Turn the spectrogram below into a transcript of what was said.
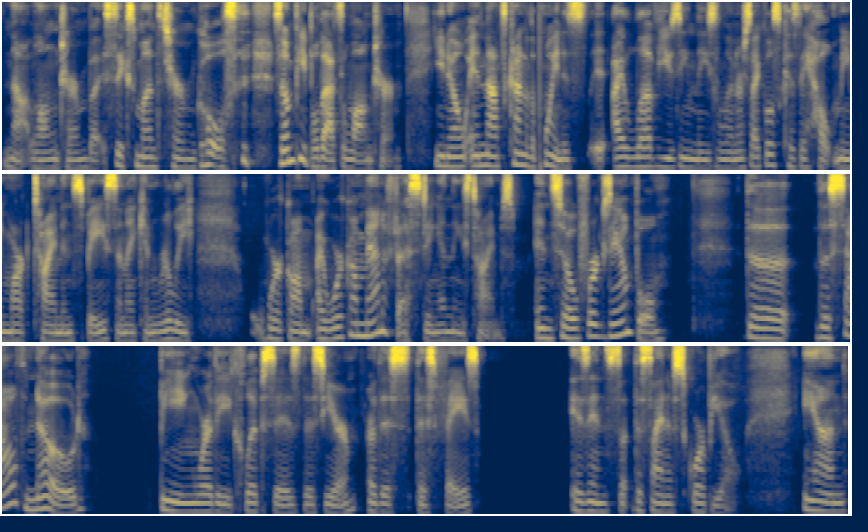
not long-term but 6 month term goals some people that's a long term you know and that's kind of the point is i love using these lunar cycles because they help me mark time and space and i can really work on i work on manifesting in these times and so for example the the south node being where the eclipse is this year or this this phase is in the sign of Scorpio. And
